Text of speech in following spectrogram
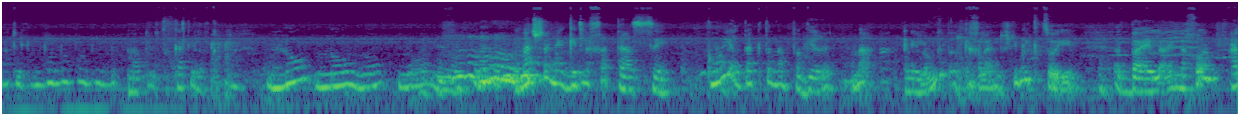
אמרתי לו, לא, לא, לא, לא, לא. אמרתי לו, הסתכלתי עליו ככה, לא, לא, לא, לא, לא. מה שאני אגיד לך, תעשה. כמו ילדה קטנה מפגרת, מה, אני לא מדברת ככה לאנשים מקצועיים. את באה אליי, נכון? אל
